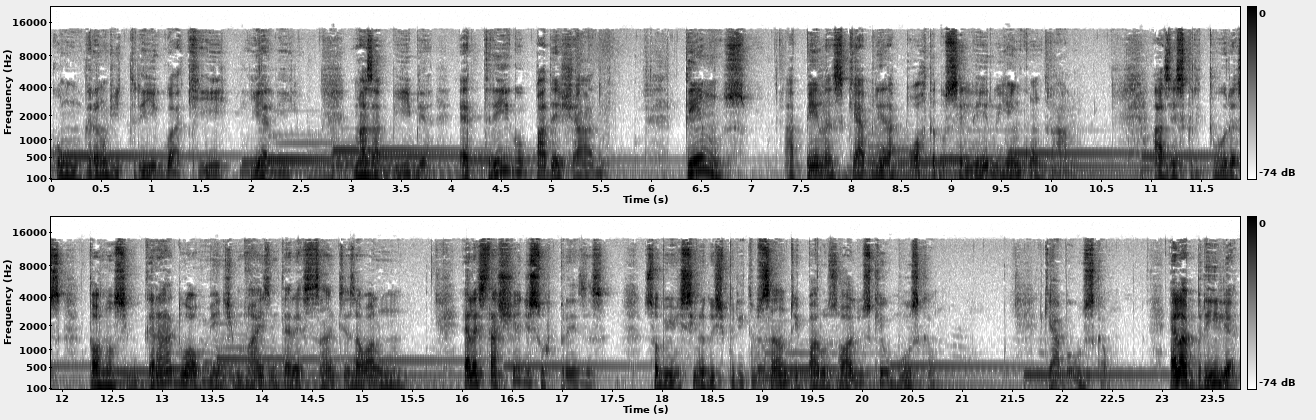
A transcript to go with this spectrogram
com um grão de trigo aqui e ali, mas a Bíblia é trigo padejado. Temos apenas que abrir a porta do celeiro e encontrá-lo. As Escrituras tornam-se gradualmente mais interessantes ao aluno. Ela está cheia de surpresas, sob o ensino do Espírito Santo e para os olhos que o buscam, que a buscam. Ela brilha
